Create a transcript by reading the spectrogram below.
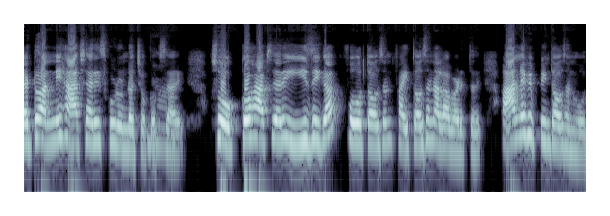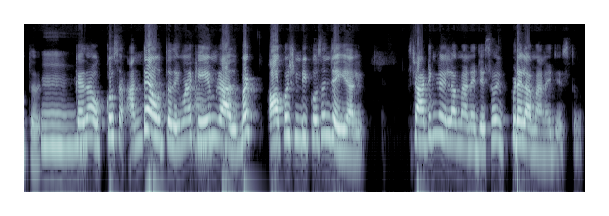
దట్టు అన్ని హాఫ్ సారీస్ కూడా ఉండొచ్చు ఒక్కొక్కసారి. సో ఒక్కో హాఫ్ సారీ ఈజీగా ఫోర్ థౌసండ్ ఫైవ్ థౌసండ్ అలా పడుతుంది. ఆనే ఫిఫ్టీన్ థౌసండ్ పోతుంది. కదా ఒక్కోసారి అంతే అవుతుంది. మనకి ఏం రాదు. బట్ ఆపర్చునిటీ కోసం చెయ్యాలి స్టార్టింగ్లో ఎలా మేనేజ్ చేస్తావు? ఇప్పుడు ఎలా మేనేజ్ చేస్తున్నావు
